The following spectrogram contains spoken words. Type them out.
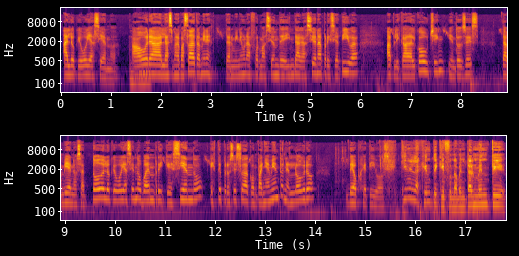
a lo que voy haciendo. Ahora, la semana pasada también terminé una formación de indagación apreciativa aplicada al coaching y entonces también, o sea, todo lo que voy haciendo va enriqueciendo este proceso de acompañamiento en el logro de objetivos. ¿Quién es la gente que fundamentalmente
